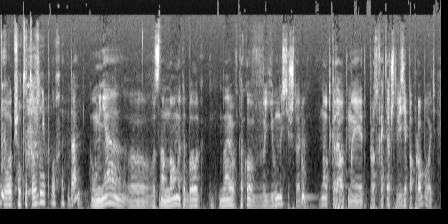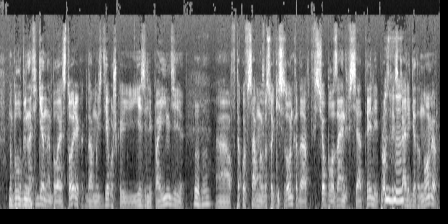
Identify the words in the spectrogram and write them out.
В общем-то, тоже неплохо. Да. У меня э, в основном это было, наверное, в такой в юности, что ли. Ну, вот когда вот мы просто хотел что везде попробовать. Но было, блин, офигенно офигенная была история, когда мы с девушкой ездили по Индии угу. э, в такой в самый высокий сезон, когда все было занято, все отели, и просто угу. искали где-то номер,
